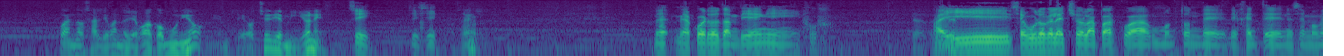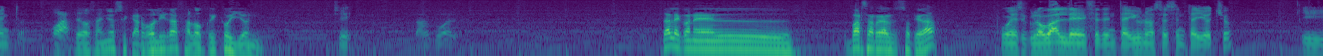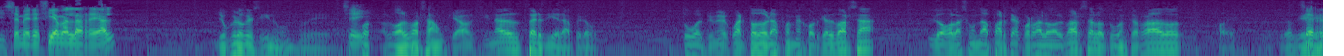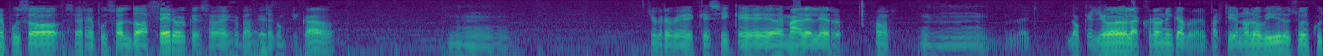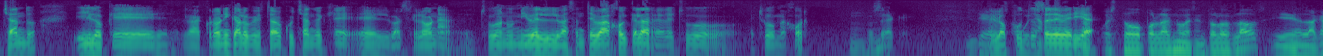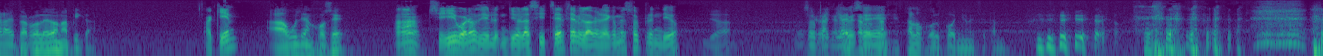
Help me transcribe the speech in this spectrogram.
cuando salió, cuando llegó a Comunio, entre 8 y 10 millones. Sí, sí, sí. Me, me acuerdo también y uf, ahí seguro que le he hecho la Pascua a un montón de, de gente en ese momento. O hace dos años se cargó ligas a lo Keiko y Johnny. Sí. Tal cual. Dale con el Barça Real Sociedad. Pues global de 71 a 68 y se merecía más la Real. Yo creo que sí, ¿no? Sí. al Barça, aunque al final perdiera, pero tuvo el primer cuarto de hora, fue mejor que el Barça. Luego la segunda parte acorraló al Barça, lo tuvo encerrado. Joder, yo creo que... Se repuso, se repuso al 2 a 0, que eso es bastante Es- complicado. Mm, yo creo que, que sí que además el error, vamos, mm, lo que yo, la crónica, pero el partido no lo vi, lo estuve escuchando y lo que, la crónica lo que he estado escuchando es que el Barcelona estuvo en un nivel bastante bajo y que la Real estuvo, estuvo mejor. O sea que En los puntos se debería- ha puesto por las nubes en todos los lados y la cara de perro le da una pica. ¿A quién? A William José. Ah, sí, bueno, dio, dio la asistencia, pero la verdad que me sorprendió. Ya. Me sorprendió que se... está loco el coño ese también.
